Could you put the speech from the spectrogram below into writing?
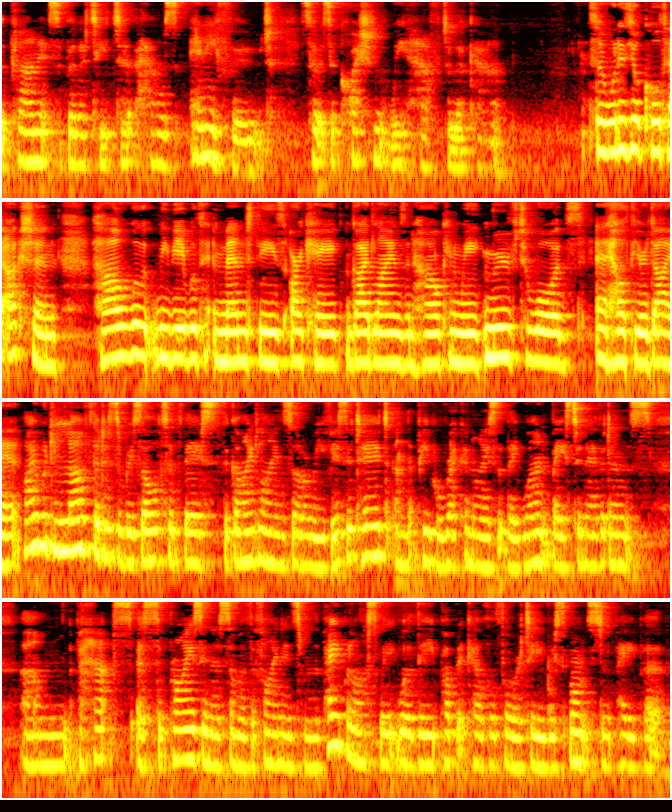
the planet's ability to house any food. So it's a question that we have to look at. So, what is your call to action? How will we be able to amend these archaic guidelines and how can we move towards a healthier diet? I would love that as a result of this, the guidelines are revisited and that people recognise that they weren't based in evidence um, perhaps as surprising as some of the findings from the paper last week were the Public Health Authority response to the paper,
